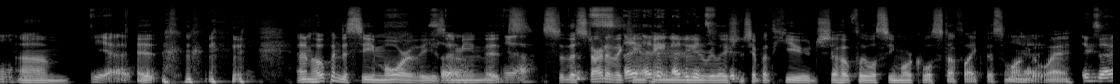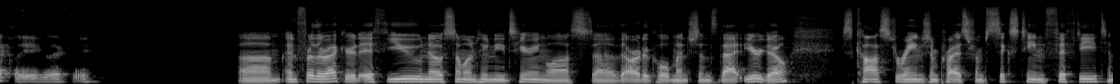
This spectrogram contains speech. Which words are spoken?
Mhm. um yeah it, and I'm hoping to see more of these. I mean, it's yeah. so the start of a It's- I- I think- campaign and a new it- relationship with Huge. So hopefully we'll see more cool stuff like this along Yeah. the way. exactly exactly Um, and for the record, if you know someone who needs hearing loss, uh, the article mentions that Eargo. Its cost ranged in price from sixteen fifty to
